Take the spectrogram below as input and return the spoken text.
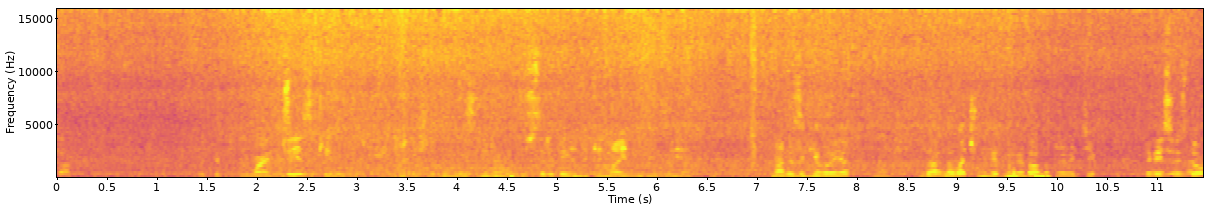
так. Вроді піднімаємося. Чи язики нужні? Знімаємо тут всередині. Язики мають бути, бо я. Язики в роях? Так, на бачу, він видно недавно прилетів. Дивись, ось до,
